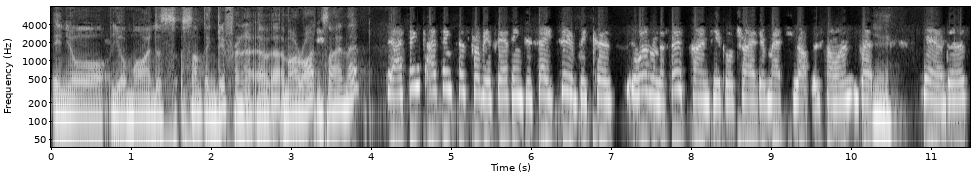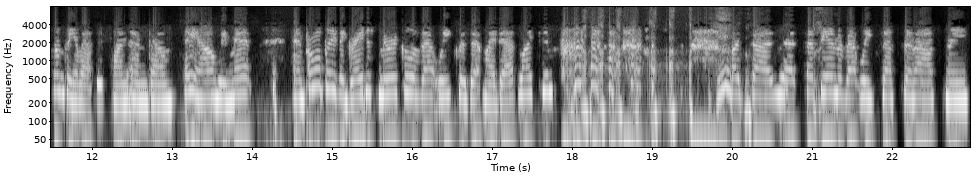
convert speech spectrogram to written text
in your your mind as something different. Uh, uh, am I right in saying that? Yeah, I think I think that's probably a fair thing to say too, because it wasn't the first time people tried to match you up with someone, but Yeah. yeah, there was something about this one. And um, anyhow, we met, and probably the greatest miracle of that week was that my dad liked him. but uh, yeah, at the end of that week, Justin asked me.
